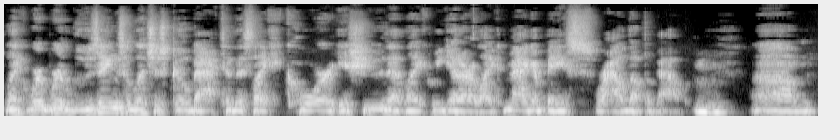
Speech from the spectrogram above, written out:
Like we're we're losing, so let's just go back to this like core issue that like we get our like MAGA base riled up about. Mhm. Um,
